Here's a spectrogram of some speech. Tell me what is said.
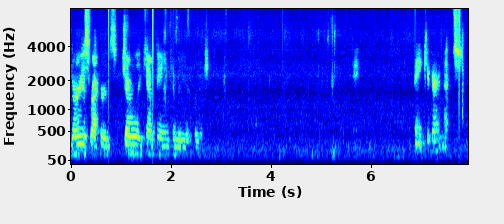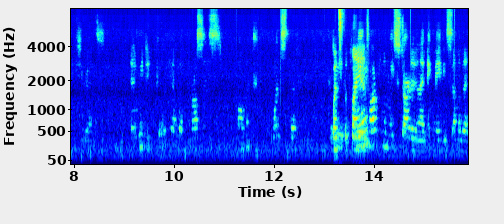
various records, generally campaign and committee information. Thank you very much. Thanks, you guys. And we did, do we have a process moment? What's the? What's we- the We plan? had talked when we started, and I think maybe some of the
